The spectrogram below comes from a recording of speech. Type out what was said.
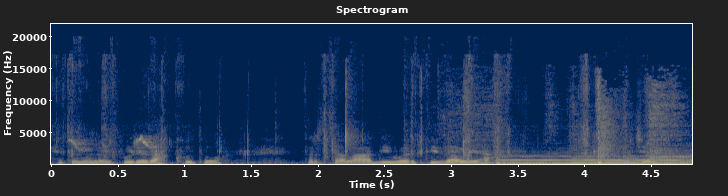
हे तुम्हाला मी पुढे दाखवतो. तर चला आधी वरती जाऊया. मजा.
